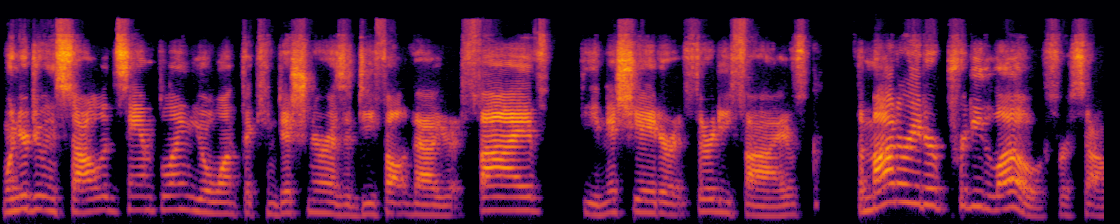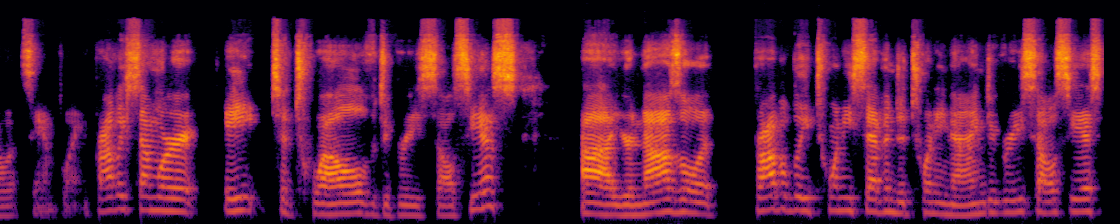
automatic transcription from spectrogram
when you're doing solid sampling, you'll want the conditioner as a default value at five, the initiator at 35, the moderator pretty low for solid sampling, probably somewhere 8 to 12 degrees Celsius. Uh, your nozzle at probably 27 to 29 degrees Celsius,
